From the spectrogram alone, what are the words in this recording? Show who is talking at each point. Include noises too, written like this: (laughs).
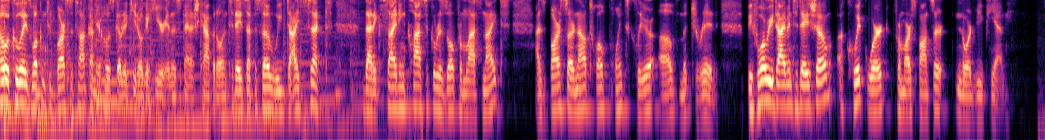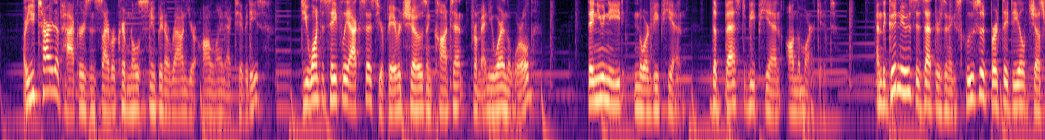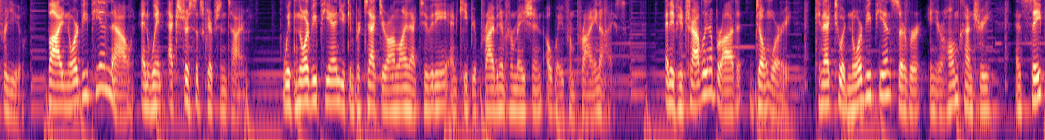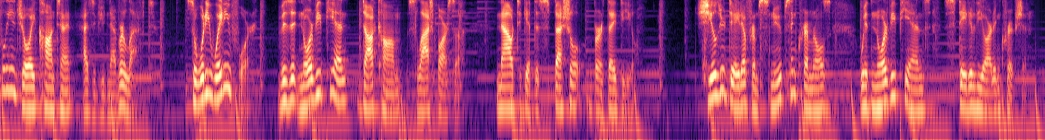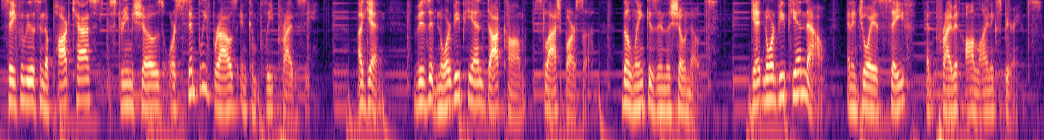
Speaker 1: Hello, Kool-Aids. Welcome to Barca Talk. I'm your host, Gabriel Quiroga, here in the Spanish capital. In today's episode, we dissect that exciting Clásico result from last night as Barca are now 12 points clear of Madrid. Before we dive into today's show, a quick word from our sponsor, NordVPN. Are you tired of hackers and cyber criminals snooping around your online activities? Do you want to safely access your favorite shows and content from anywhere in the world? Then you need NordVPN, the best VPN on the market. And the good news is that there's an exclusive birthday deal just for you. Buy NordVPN now and win extra subscription time. With NordVPN, you can protect your online activity and keep your private information away from prying eyes. And if you're traveling abroad, don't worry. Connect to a NordVPN server in your home country and safely enjoy content as if you never left. So what are you waiting for? Visit nordvpn.com/barca now to get this special birthday deal. Shield your data from snoops and criminals with NordVPN's state of the art encryption. Safely listen to podcasts, stream shows, or simply browse in complete privacy. Again, visit nordvpn.com slash barca. The link is in the show notes. Get NordVPN now and enjoy a safe and private online experience.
